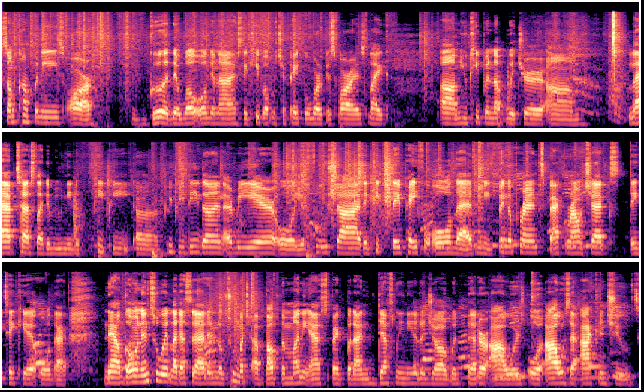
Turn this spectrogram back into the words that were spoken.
Some companies are good. They're well organized. They keep up with your paperwork as far as like um, you keeping up with your um, lab tests like if you need a PP, uh, PPD done every year or your flu shot they keep they pay for all that if you need fingerprints background checks they take care of all that now going into it like I said I didn't know too much about the money aspect but I definitely needed a job with better hours or hours that I can choose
